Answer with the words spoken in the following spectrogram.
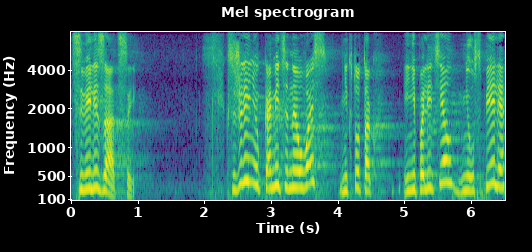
цивилизаций. К сожалению, к комете Неовась никто так и не полетел, не успели.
